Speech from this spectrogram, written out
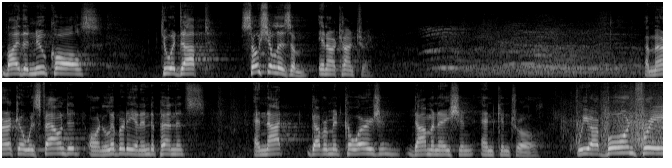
by the new calls to adopt socialism in our country. America was founded on liberty and independence and not government coercion, domination, and control. We are born free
